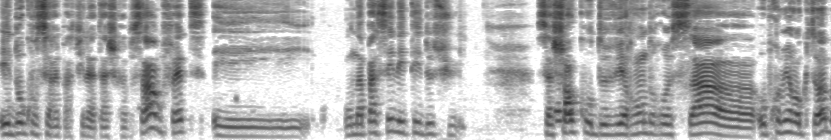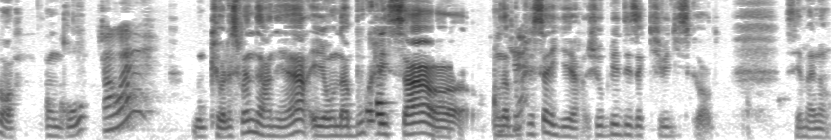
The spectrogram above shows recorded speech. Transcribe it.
Et donc, on s'est réparti la tâche comme ça, en fait. Et on a passé l'été dessus sachant qu'on devait rendre ça euh, au 1er octobre, en gros. Ah ouais? Donc euh, la semaine dernière, et on a bouclé ça, euh, on okay. a bouclé ça hier. J'ai oublié de désactiver Discord. C'est malin.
